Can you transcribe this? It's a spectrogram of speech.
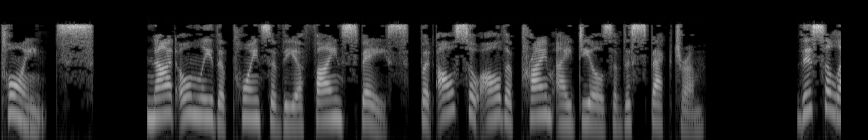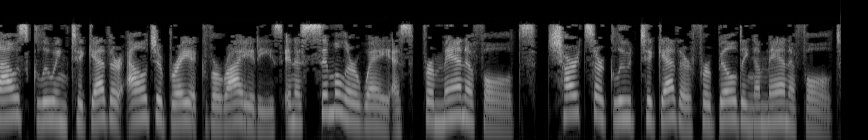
points not only the points of the affine space, but also all the prime ideals of the spectrum. This allows gluing together algebraic varieties in a similar way as, for manifolds, charts are glued together for building a manifold.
